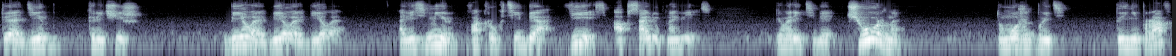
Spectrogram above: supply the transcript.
ты один кричишь белое, белое, белое, а весь мир вокруг тебя, весь, абсолютно весь, говорит тебе черное, то может быть ты не прав,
